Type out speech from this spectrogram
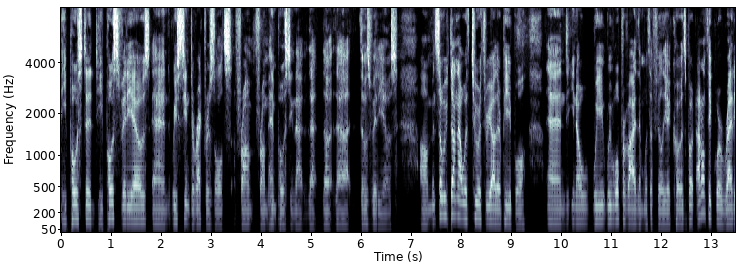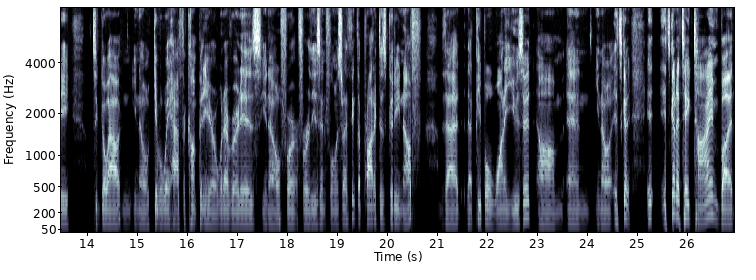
he posted he posts videos and we've seen direct results from from him posting that that the, the those videos. Um, and so we've done that with two or three other people and you know we we will provide them with affiliate codes but i don't think we're ready to go out and you know give away half the company or whatever it is you know for for these influencers. I think the product is good enough that that people want to use it um, and you know it's gonna it, it's gonna take time but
